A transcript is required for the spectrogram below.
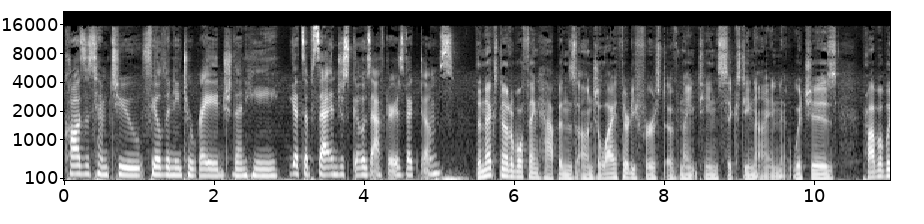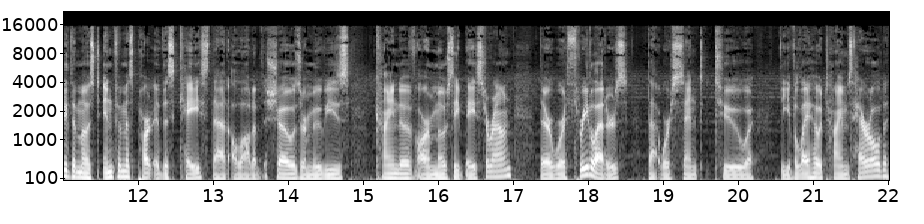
causes him to feel the need to rage, then he gets upset and just goes after his victims. The next notable thing happens on July 31st of 1969, which is probably the most infamous part of this case that a lot of the shows or movies kind of are mostly based around. There were three letters that were sent to the Vallejo Times Herald,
